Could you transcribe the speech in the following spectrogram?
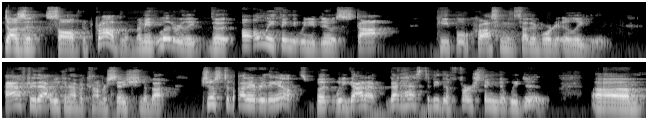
doesn't solve the problem. I mean, literally, the only thing that we need to do is stop people crossing the southern border illegally. After that, we can have a conversation about just about everything else. But we gotta that has to be the first thing that we do. Um,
